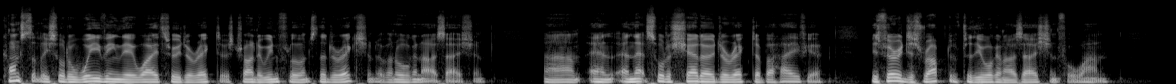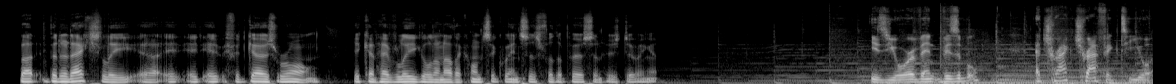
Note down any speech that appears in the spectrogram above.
constantly sort of weaving their way through directors, trying to influence the direction of an organisation, um, and and that sort of shadow director behaviour is very disruptive to the organisation for one, but but it actually uh, it, it, if it goes wrong, it can have legal and other consequences for the person who's doing it. Is your event visible? Attract traffic to your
